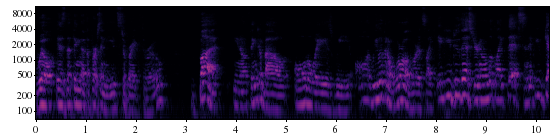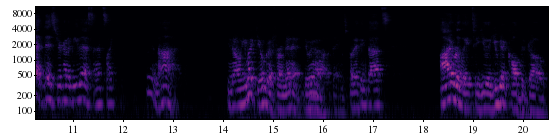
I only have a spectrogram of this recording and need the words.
will is the thing that the person needs to break through. But you know, think about all the ways we all we live in a world where it's like if you do this, you're gonna look like this, and if you get this, you're gonna be this, and it's like, no, you're not. You know, you might feel good for a minute doing a lot of things, but I think that's I relate to you. You get called the goat.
